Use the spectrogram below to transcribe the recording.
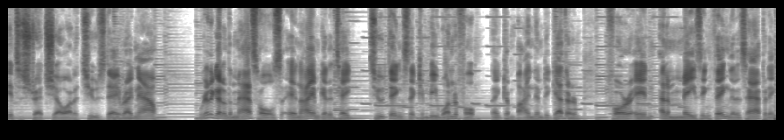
It's a stretch show on a Tuesday right now. We're going to go to the mass holes, and I am going to take two things that can be wonderful and combine them together for an, an amazing thing that is happening.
